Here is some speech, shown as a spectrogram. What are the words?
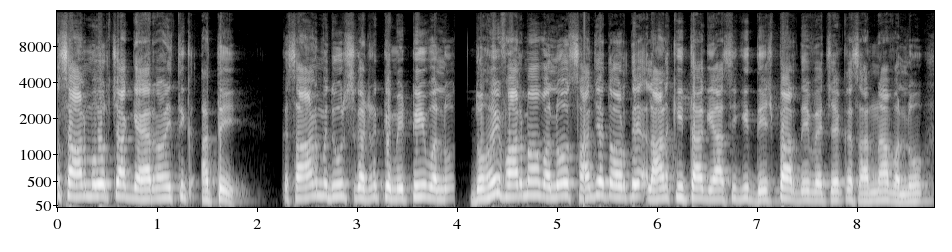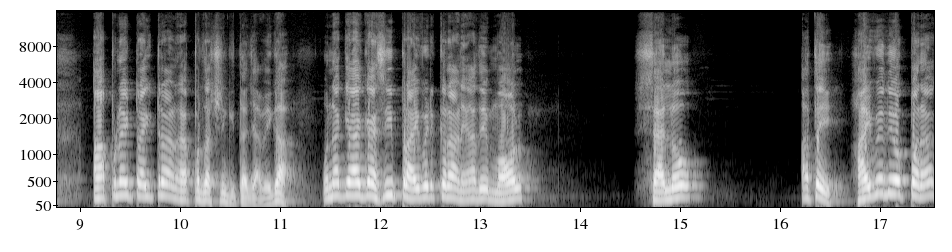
ਕਿਸਾਨ ਮੋਰਚਾ ਗੈਰ ਰਾਜਨੀਤਿਕ ਅਤੇ ਕਿਸਾਨ ਮਜ਼ਦੂਰ ਸੰਗਠਨ ਕਮੇਟੀ ਵੱਲੋਂ ਦੋਹੇ ਫਾਰਮਾਂ ਵੱਲੋਂ ਸਾਂਝੇ ਤੌਰ ਤੇ ਐਲਾਨ ਕੀਤਾ ਗਿਆ ਸੀ ਕਿ ਦੇਸ਼ ਭਰ ਦੇ ਵਿੱਚ ਕਿਸਾਨਾਂ ਵੱਲੋਂ ਆਪਣੇ ਟਰੈਕਟਰਾਂ ਦਾ ਪ੍ਰਦਰਸ਼ਨ ਕੀਤਾ ਜਾਵੇਗਾ। ਉਹਨਾਂ ਕਿਹਾ ਕਿ ਅਸੀਂ ਪ੍ਰਾਈਵੇਟ ਘਰਾਣਿਆਂ ਦੇ ਮਾਲ, ਸੈਲੋ ਅਤੇ ਹਾਈਵੇ ਦੇ ਉੱਪਰ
